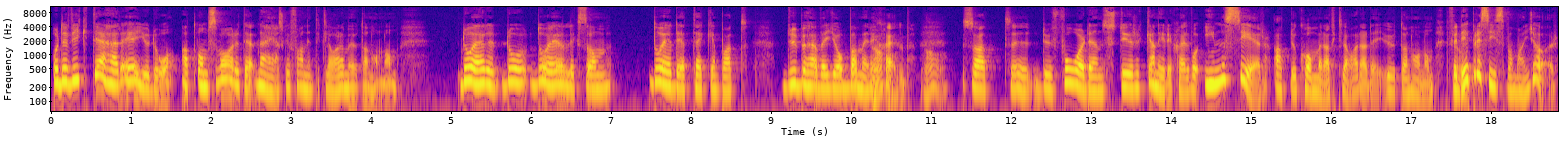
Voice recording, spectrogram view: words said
Och det viktiga här är ju då att om svaret är nej, jag skulle fan inte klara mig utan honom. Då är det, då, då är liksom, då är det ett tecken på att du behöver jobba med dig Ja. själv. Ja. Så att eh, du får den styrkan i dig själv och inser att du kommer att klara dig utan honom. För det är precis vad man gör.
